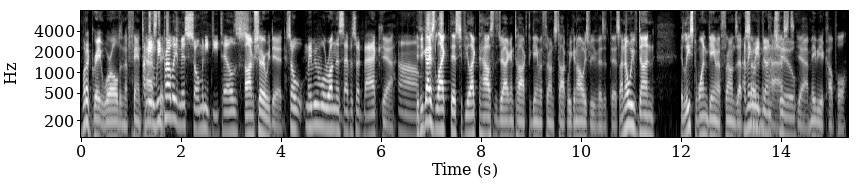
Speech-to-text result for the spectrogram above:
what a great world and a I fantastic. mean, we probably missed so many details. Oh, I'm sure we did. so maybe we'll run this episode back. Yeah. Um, if you guys like this, if you like the House of the Dragon talk, the Game of Thrones talk, we can always revisit this. I know we've done at least one Game of Thrones episode. we've in the done past. two. Yeah, maybe a couple.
